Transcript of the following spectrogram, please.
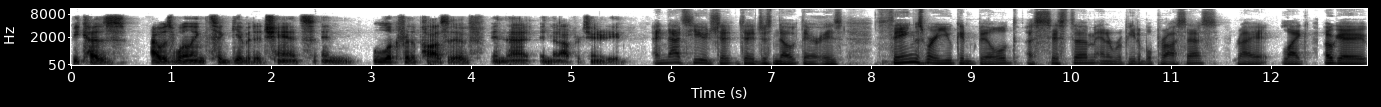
because i was willing to give it a chance and look for the positive in that in that opportunity and that's huge to, to, just note there is things where you can build a system and a repeatable process right? Like okay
